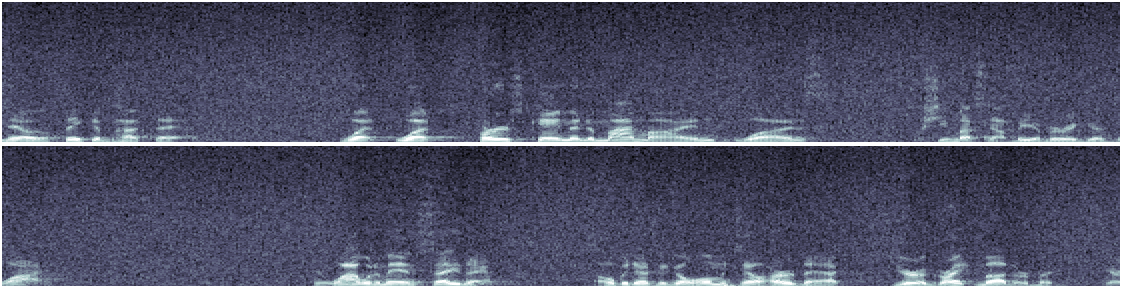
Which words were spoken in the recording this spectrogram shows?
Now, think about that. What, what first came into my mind was she must not be a very good wife. why would a man say that? I hope he doesn't go home and tell her that. You're a great mother, but you're,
